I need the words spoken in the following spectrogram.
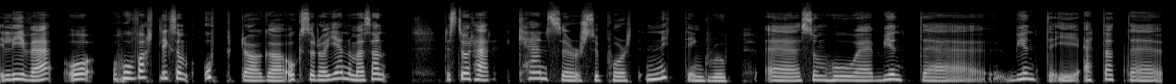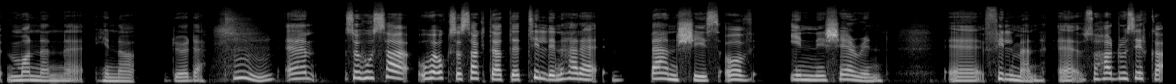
i livet, og hun ble liksom oppdaga også da gjennom ei sånn Det står her Cancer Support Knitting Group, eh, som hun eh, begynte, begynte i etter at eh, mannen eh, hennes døde. Mm. Eh, så hun, sa, hun har også sagt at til denne her Banshees of Inisherin-filmen, eh, så hadde hun cirka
